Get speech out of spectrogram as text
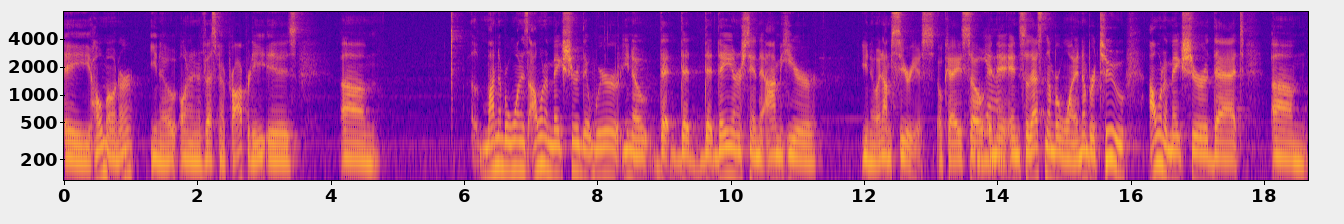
a homeowner, you know, on an investment property, is um, my number one is I want to make sure that we're you know that that that they understand that I'm here you know, and I'm serious. Okay, so and the, and so that's number one. And number two, I want to make sure that um,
